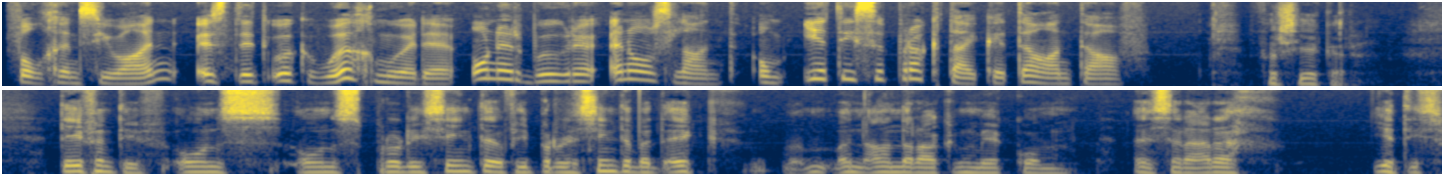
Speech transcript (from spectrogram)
Volgens Johan is dit ook hoogmode onder boere in ons land om etiese praktyke te handhaaf. Verseker. Definitief ons ons produsente of die produsente wat ek in aanraking mee kom is regtig eties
